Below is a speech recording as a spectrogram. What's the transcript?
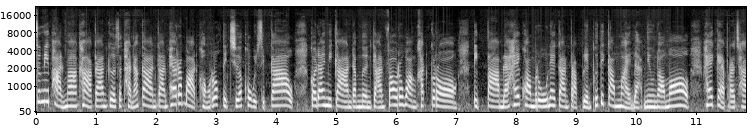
ซึ่งที่ผ่านมาค่ะการเกิดสถานการณ์การแพร่ระบาดของโรคติดเชื้อโควิด -19 ก็ได้มีการดำเนินการเฝ้าระวังคัดกรอง ติดตามและให้ความรู้ในการปรับเปลี่ยนพฤติกรรมใหม่แบบ New Normal ให้แก่ประชา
